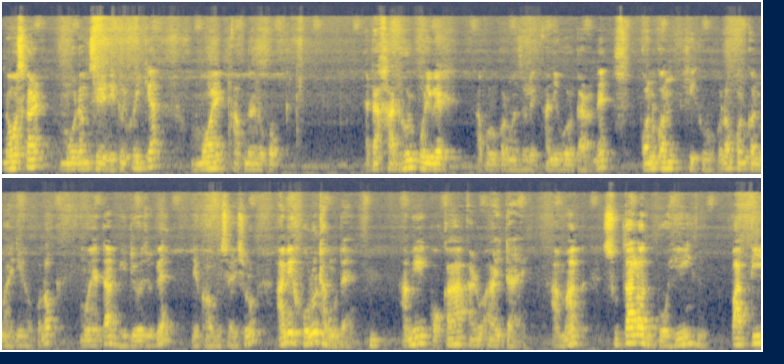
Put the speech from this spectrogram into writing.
নমস্কাৰ মোৰ নাম শ্ৰী ৰিতুল শইকীয়া। মই আপোনালোকক এটা সাধুৰ পৰিৱেশ আপোনালোকৰ মাজলৈ আনিবৰ কাৰণে কণ কণ শিশুসকলক কণ কণ ভাইটিসকলক মই এটা ভিডিঅ'ৰ যোগে দেখুৱাব বিচাৰিছোঁ। আমি সৰু থাকোঁতে আমি ককা আৰু আইতাই আমাক চোতালত বহি পাতি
